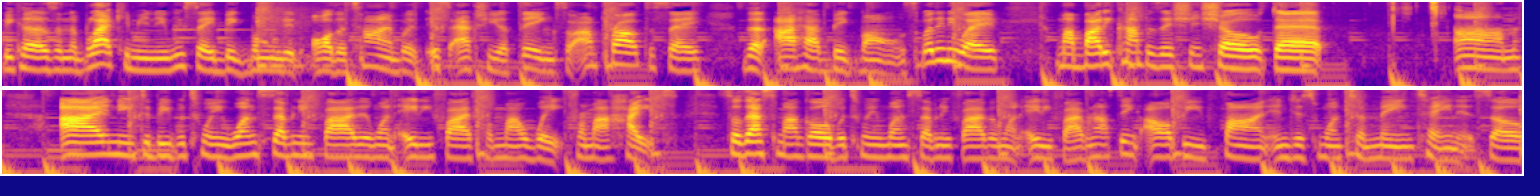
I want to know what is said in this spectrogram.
because in the black community we say big boned all the time, but it's actually a thing. So I'm proud to say that I have big bones. But anyway, my body composition showed that um I need to be between 175 and 185 for my weight, for my height. So that's my goal between 175 and 185. And I think I'll be fine and just want to maintain it. So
